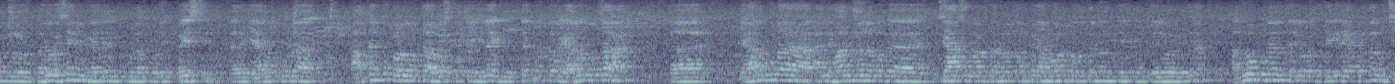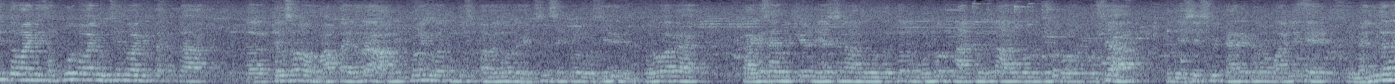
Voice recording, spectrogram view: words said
ಒಂದು ಭರವಸೆ ನಿಮ್ಗೆಲ್ಲರಿಗೂ ಕೂಡ ಕೊಡಿ ಬಯಸ್ತೀನಿ. ಅದಕ್ಕೆ ಯಾರು ಕೂಡ ಆತಂಕ ಪಡುವಂಥ ಅವಶ್ಯಕತೆ ಇಲ್ಲ. ಇರ್ತಕ್ಕಂಥವ್ರು ಯಾರು ಕೂಡ ಯಾರು ಕೂಡ ಅಲ್ಲಿ ಹಾಲ್ ಮೇಲೆ ನಮಗೆ ಚಾರ್ಜ್ ಮಾಡ್ತಾರೆ ಅಮೌಂಟ್ ತಗೋತಾರೆ ಅಂತ ತಿಳಿಯೋದ್ರೆ ಅದನ್ನು ಕೂಡ ತಿಳಿಯುವ ತೆಗೆದು ಯಾಕಂದ್ರೆ ಉಚಿತವಾಗಿ, ಸಂಪೂರ್ಣವಾಗಿ ಉಚಿತವಾಗಿರ್ತಕ್ಕಂಥ ಕೆಲಸವನ್ನು ಅವ್ರು ಮಾಡ್ತಾ ಇದ್ದಾರೆ. ಆ ನಿಟ್ಟಿನೊಳಗೆ ಇವತ್ತು ದಿವಸ ತಾವೆಲ್ಲರೂ ಹೆಚ್ಚಿನ ಸಂಖ್ಯೆಯವರು ಸೇರಿದೆ ಬರುವಾಗ ಕಾಗೆ ಸಾಹೇಬರು ಕೇಳಿ ಎಷ್ಟು ಜನ ಆಗ್ಬೋದು ಅಂತ ಮುನ್ನೂರು ನಾಲ್ಕು ಜನ ಆಗ್ಬೋದು ಅಂತ ಹೇಳಿ ಒಂದು ಯಶಸ್ವಿ ಕಾರ್ಯಕ್ರಮ ಮಾಡಲಿಕ್ಕೆ ನಿಮ್ಮೆಲ್ಲರ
